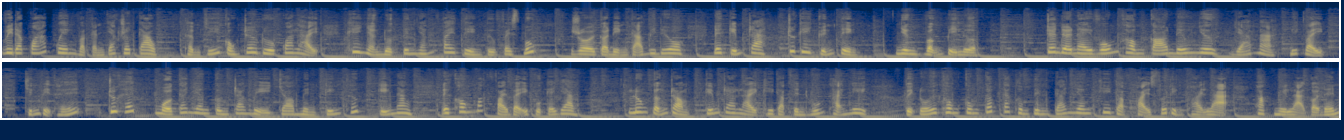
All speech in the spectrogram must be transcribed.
vì đã quá quen và cảnh giác rất cao, thậm chí còn trêu đùa qua lại khi nhận được tin nhắn vay tiền từ Facebook, rồi gọi điện cả video để kiểm tra trước khi chuyển tiền, nhưng vẫn bị lừa. Trên đời này vốn không có nếu như, giá mà, biết vậy. Chính vì thế, trước hết, mỗi cá nhân cần trang bị cho mình kiến thức, kỹ năng để không mắc phải bẫy của kẻ gian. Luôn cẩn trọng, kiểm tra lại khi gặp tình huống khả nghi, tuyệt đối không cung cấp các thông tin cá nhân khi gặp phải số điện thoại lạ hoặc người lạ gọi đến.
